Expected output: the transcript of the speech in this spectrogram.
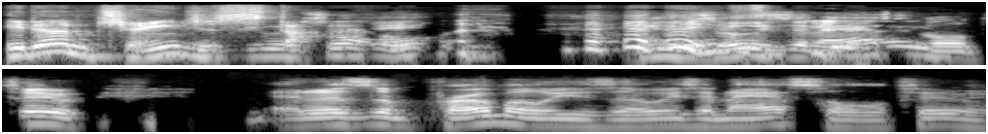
He doesn't change his style. a- He was always an asshole too. And as a promo, he's always an asshole too.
